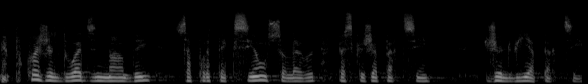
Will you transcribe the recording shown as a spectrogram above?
Mais pourquoi je le dois d'y demander sa protection sur la route? Parce que j'appartiens. Je lui appartiens.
